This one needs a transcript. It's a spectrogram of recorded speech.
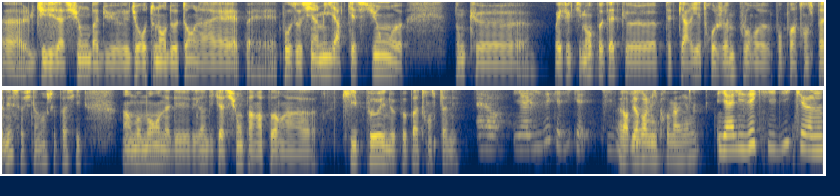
Euh, L'utilisation bah, du, du retournant de temps, là, elle, elle pose aussi un milliard de questions. euh, donc, ouais, effectivement, peut-être que peut-être qu'Harry est trop jeune pour, euh, pour pouvoir transplaner. Ça, finalement, je sais pas si à un moment on a des, des indications par rapport à qui peut et ne peut pas transplaner. Alors, il y a Alizé qui a dit que. qui Alors, dit- bien dans le micro, Marianne. Il y a Alizé qui dit que euh,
